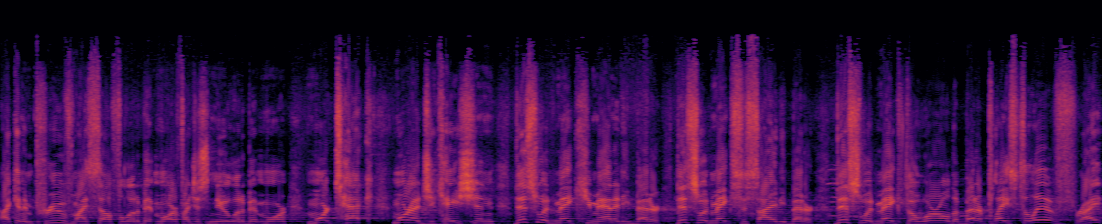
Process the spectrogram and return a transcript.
I can improve myself a little bit more if I just knew a little bit more. More tech, more education. This would make humanity better. This would make society better. This would make the world a better place to live, right?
